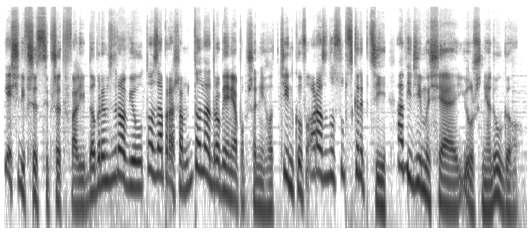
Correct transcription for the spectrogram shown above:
Jeśli wszyscy przetrwali w dobrym zdrowiu, to zapraszam do nadrobienia poprzednich odcinków oraz do subskrypcji, a widzimy się już niedługo.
